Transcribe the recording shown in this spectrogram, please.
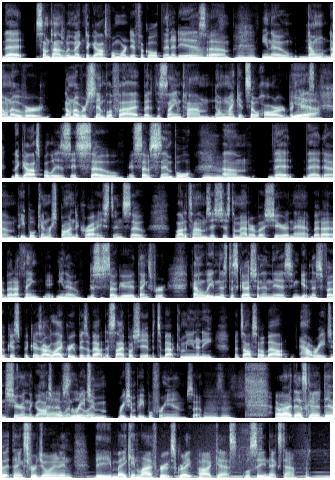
that sometimes we make the gospel more difficult than it is. Mhm, Um, mhm. you know don't don't over don't oversimplify it but at the same time don't make it so hard because yeah. the gospel is it's so it's so simple Mhm. um, that that um, people can respond to Christ, and so a lot of times it's just a matter of us sharing that. But I but I think you know this is so good. Thanks for kind of leading this discussion in this and getting us focused because our life group is about discipleship, it's about community, but it's also about outreach and sharing the gospel Absolutely. and reaching reaching people for Him. So Mhm. All right, that's going to do it. Thanks for joining the Making Life Groups Great podcast. We'll see you next time.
